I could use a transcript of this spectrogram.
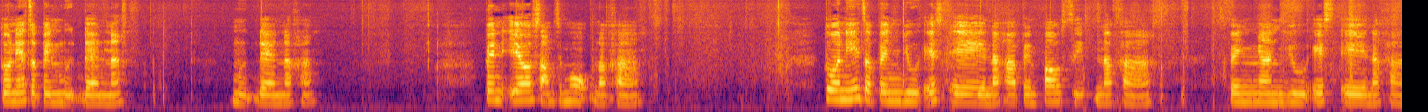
ตัวนี้จะเป็นหมึกแดนนะ หมึกแดนนะคะ เป็นเอลสามสิบหกนะคะ ตัวนี้จะเป็น USA นะคะ เป็นเป้าซิปนะคะ เป็นงาน USA นะคะ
